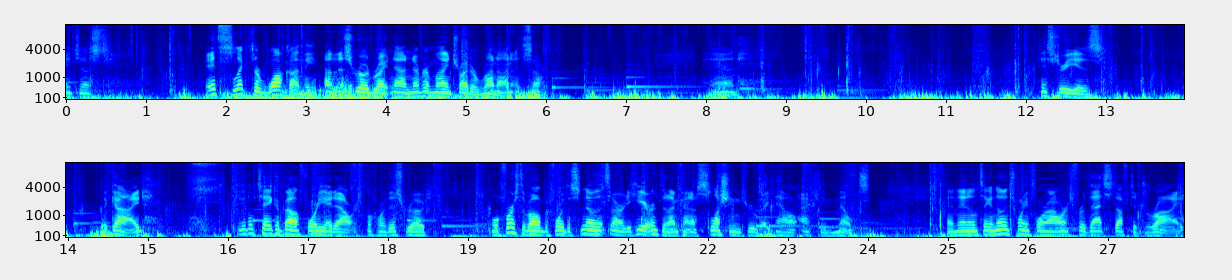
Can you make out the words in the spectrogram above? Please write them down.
It just it's slick to walk on the on this road right now. Never mind try to run on it. So and history is the guide. It'll take about 48 hours before this road well, first of all, before the snow that's already here, that I'm kind of slushing through right now, actually melts. And then it'll take another 24 hours for that stuff to dry.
